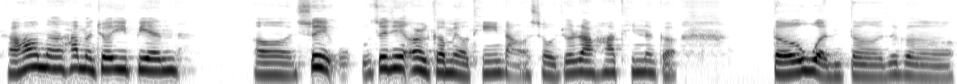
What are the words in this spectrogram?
然后呢，他们就一边，呃，所以我最近二哥没有听音档的时候，我就让他听那个德文的这个。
